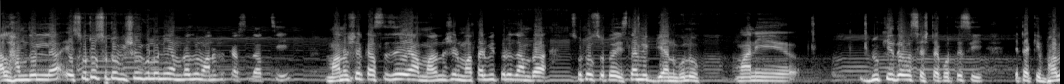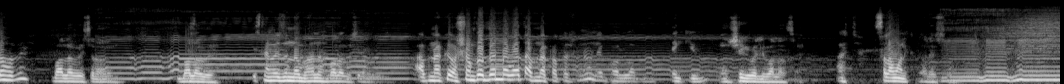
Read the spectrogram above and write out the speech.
আলহামদুলিল্লাহ এই ছোট ছোট বিষয়গুলো নিয়ে আমরা যে মানুষের কাছে যাচ্ছি মানুষের কাছে যে মানুষের মাথার ভিতরে যে আমরা ছোট ছোট ইসলামিক জ্ঞানগুলো মানে ঢুকিয়ে দেওয়ার চেষ্টা করতেছি এটা কি ভালো হবে? ভালো হবে ভালো হবে। ইসলামের জন্য ভালো। ভালো হবে আপনাকে অসংখ্য ধন্যবাদ। আপনার কথা শুনে অনেক ভালো লাগল। থ্যাংক ইউ শিখে ভালো আছে। আচ্ছা সালাম আলাইকুম।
